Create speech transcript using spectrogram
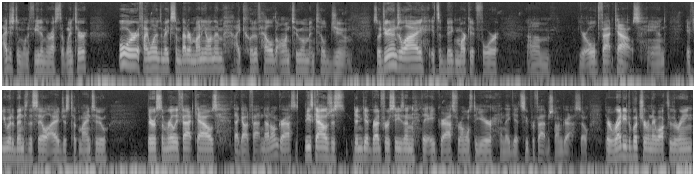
I just didn't want to feed them the rest of the winter. Or if I wanted to make some better money on them, I could have held on to them until June. So June and July, it's a big market for um, your old fat cows. And if you would have been to the sale I just took mine to, there were some really fat cows that got fattened out on grass. These cows just didn't get bred for a season. They ate grass for almost a year and they get super fat just on grass. So they're ready to butcher when they walk through the ring.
